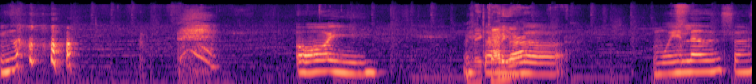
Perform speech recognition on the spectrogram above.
No. Hoy. Me, carga. Muy en la densa.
